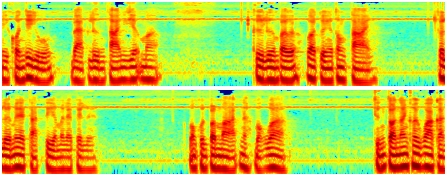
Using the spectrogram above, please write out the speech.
มีคนที่อยู่แบบลืมตายนี่เยอะมาก คือลืมไปว่าตัวเองจะต้องตาย ก็เลยไม่ได้ตัดเตรียมอะไรไปเลย บางคนประมาทนะบอกว่า ถึงตอนนั้นค่อยว่ากัน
